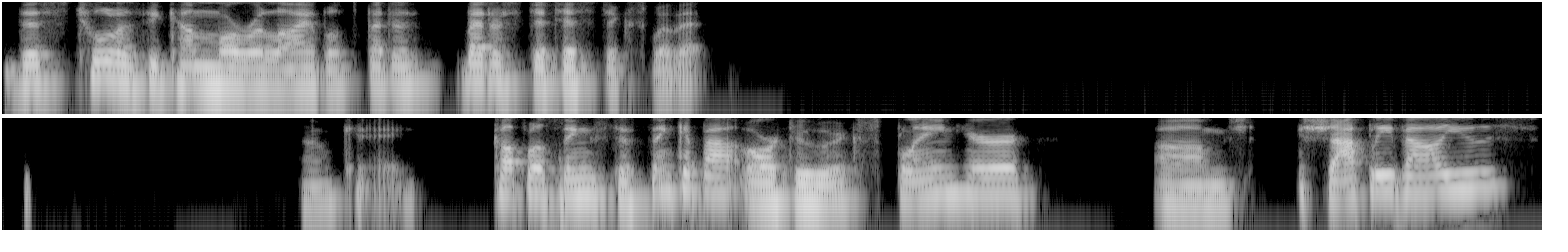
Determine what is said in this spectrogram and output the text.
this tool has become more reliable. It's better better statistics with it. Okay, a couple of things to think about or to explain here. Um, Shapley values.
